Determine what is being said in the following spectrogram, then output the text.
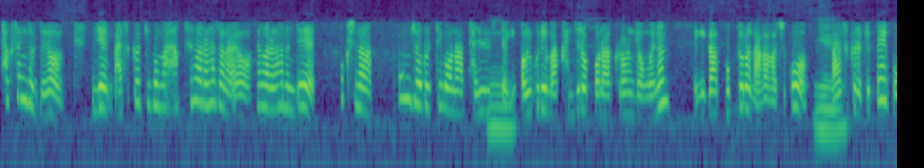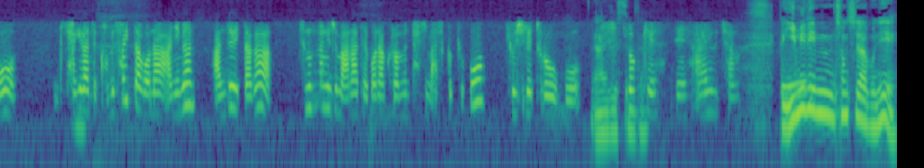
학생들도요 이제 마스크를 끼고 막 생활을 하잖아요 생활을 하는데 혹시나 홍조를 띠거나 발 음. 얼굴이 막 간지럽거나 그런 경우에는 여기가 복도로 나가가지고 예. 마스크를 이렇게 빼고 자기가 이제 거기 서 있다거나 아니면 앉아 있다가 증상이 좀 완화되거나 그러면 다시 마스크 끼고 교실에 들어오고 알겠습니다. 이렇게 네 아유 참 그 이미림 청취자분이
